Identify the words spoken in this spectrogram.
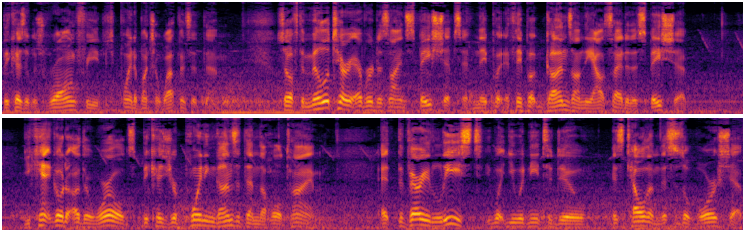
because it was wrong for you to point a bunch of weapons at them. So if the military ever designed spaceships and they put if they put guns on the outside of the spaceship, you can't go to other worlds because you're pointing guns at them the whole time. At the very least, what you would need to do is tell them this is a warship.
